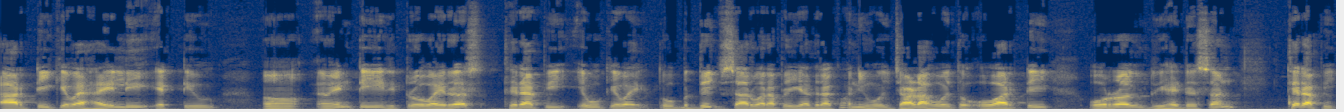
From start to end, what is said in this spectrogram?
આર કહેવાય. Highly active anti retrovirus therapy એવું કહેવાય. તો બધી જ સારવાર આપણે યાદ રાખવાની હોય. ઝાડા હોય તો ORT oral rehydration therapy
